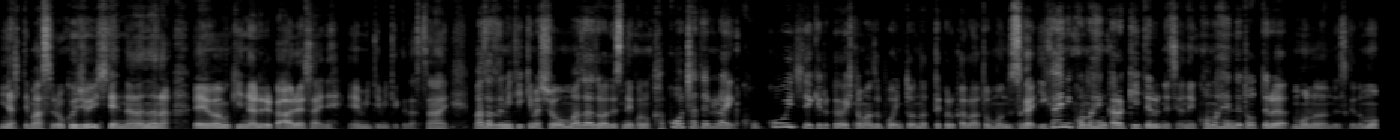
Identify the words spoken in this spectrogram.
になってます。61.77、えー、上向きになれるか RSI ね、えー、見てみてください。マザーズ見ていきましょう。マザーズはですね、この下降チャンネルライン、ここを維持できるかがひとまずポイントになってくるかなと思うんですが、意外にこの辺から効いてるんですよね。この辺で取ってるものなんですけども、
